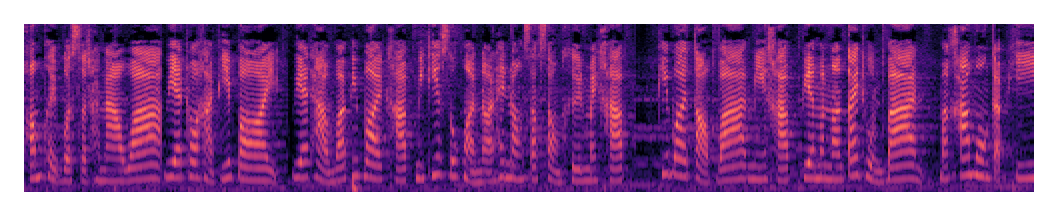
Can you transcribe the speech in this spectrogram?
พร้อมเผยบทสนทนาว่าเวียโทรหาพี่บอย เวียถามว่าพี่บอยครับ มีที่ซุกหัวนอนให้น้องสักสองคืนไหมครับ พี่บอยตอบว่ามีครับเวียมานอนใต้ถุนบ้าน มาข้าวโมงกับพี่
